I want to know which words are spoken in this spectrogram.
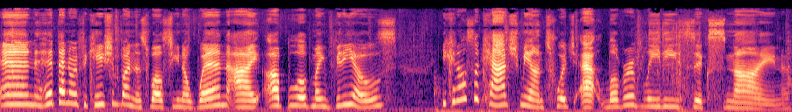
and hit that notification button as well so you know when I upload my videos. You can also catch me on Twitch at loverofladies69.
